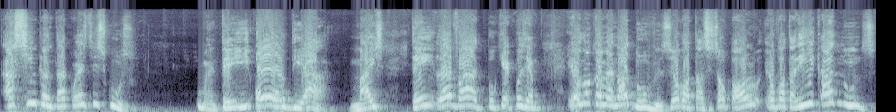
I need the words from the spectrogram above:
a se encantar com esse discurso? Tem, ou odiar, mas tem levado. Porque, por exemplo, eu não tenho a menor dúvida. Se eu votasse em São Paulo, eu votaria em Ricardo Nunes.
